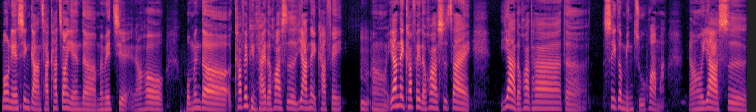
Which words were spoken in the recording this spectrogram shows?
梦莲信港茶咖庄园的梅梅姐，然后我们的咖啡品牌的话是亚内咖啡，嗯嗯，亚内咖啡的话是在亚的话，它的是一个民族话嘛，然后亚是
